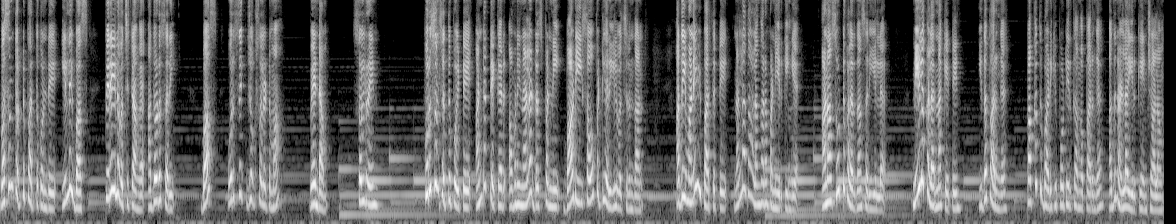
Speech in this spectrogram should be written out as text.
வசந்த் தொட்டு பார்த்து கொண்டு இல்லை பாஸ் பிறையில வச்சிட்டாங்க. அதோட சரி. பாஸ் ஒரு சிக் ஜோக் சொல்லட்டுமா? வேண்டாம். சொல்றேன். புருஷன் செத்து போயிட்டு அண்டர்டேக்கர் அவனை நல்லா ட்ரெஸ் பண்ணி பாடியை சவப்பட்டி அருகில் வச்சிருந்தான். அதை மனைவி பார்த்துட்டு நல்லா தான் அலங்காரம் பண்ணியிருக்கீங்க. ஆனா சூட்டு கலர் தான் சரியில்லை. நீல கலர்னா கேட்டேன். இத பாருங்க. பக்கத்து பாடிக்கு போட்டிருக்காங்க பாருங்க அது நல்லா இருக்கு என்றாளாம்.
